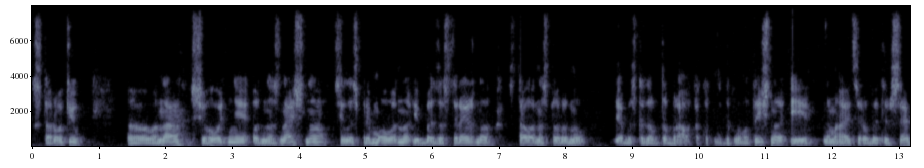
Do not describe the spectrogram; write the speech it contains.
100 років. е, Вона сьогодні однозначно, цілеспрямовано і беззастережно стала на сторону, я би сказав, добра, так от не дипломатично, і намагається робити все,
